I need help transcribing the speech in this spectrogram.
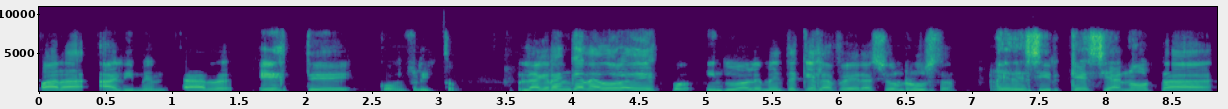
para alimentar este conflicto. La gran ganadora de esto, indudablemente, que es la Federación Rusa, es decir, que se anota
